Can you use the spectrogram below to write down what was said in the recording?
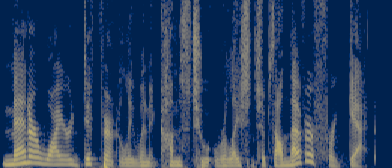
men are wired differently when it comes to relationships. I'll never forget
